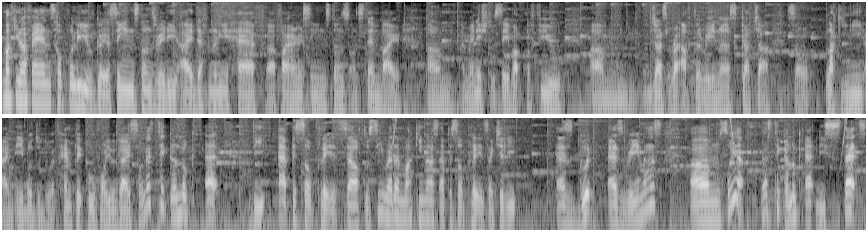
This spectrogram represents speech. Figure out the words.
Makina fans, hopefully you've got your singing stones ready. I definitely have uh, 500 singing stones on standby. Um, I managed to save up a few um, just right after Reina's gacha. So, lucky me, I'm able to do a template pull for you guys. So, let's take a look at the episode plate itself to see whether Makina's episode plate is actually as good as Reina's. Um, so yeah, let's take a look at the stats.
